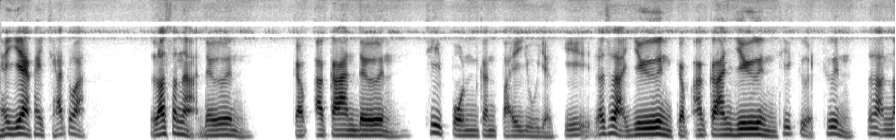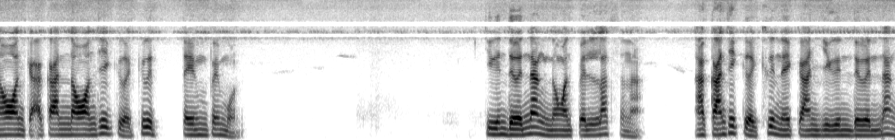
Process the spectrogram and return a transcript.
ให้แยกให้ชัดว่า ลักษณะเดินกับอาการเดิน ที่ปนกันไปอยู่อย่างนี้ลักษณะยืนกับอาการยืนที่เกิดขึ้น ลักษณะนอนกับอาการนอนที่เกิดขึ้นเต็มไปหมด ยืนเดินนั่งนอนเป็นลักษณะ อาการที่เกิดขึ้นในการยืนเดินนั่ง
